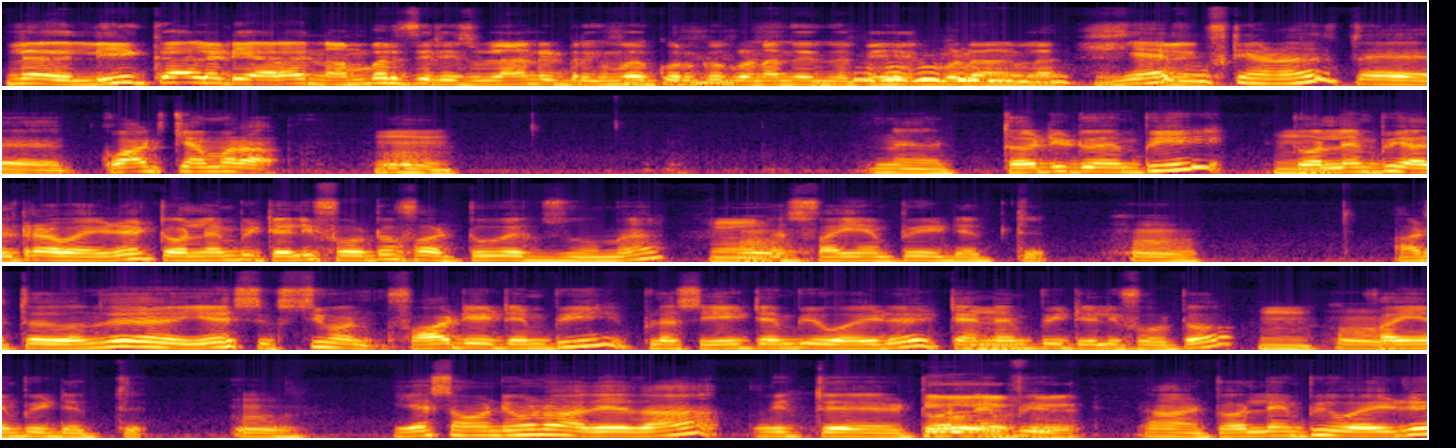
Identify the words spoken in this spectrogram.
இல்ல அது லீக்கா இல்லாட்டி யாராவது நம்பர் சீரிஸ் விளையாண்டுட்டு இருக்கும்போது குறுக்க கொண்டாந்து இந்த பேர் போடுறாங்களா? ஏ ஃபிஃப்டி ஒன் வந்து குவாட் கேமரா ம். Thirty two MP twelve MP ultra wide twelve MP telephoto for two X zoom plus five MP depth ம் அடுத்தது வந்து A sixty one forty eight MP plus eight MP wide ten MP telephoto five MP depth ம் ஏ செவன்டி ஒன் அதே தான் with twelve MP ah twelve MP wide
